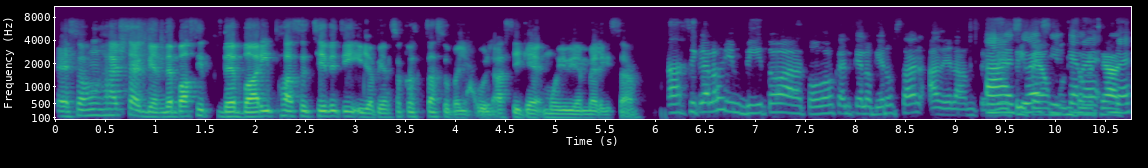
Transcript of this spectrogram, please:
Eso es un hashtag bien de body positivity y yo pienso que está súper cool. Así que muy bien, Melissa. Así que los invito a todos que el que lo quiera usar, adelante. Ah, eso iba a decir que no es, no es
